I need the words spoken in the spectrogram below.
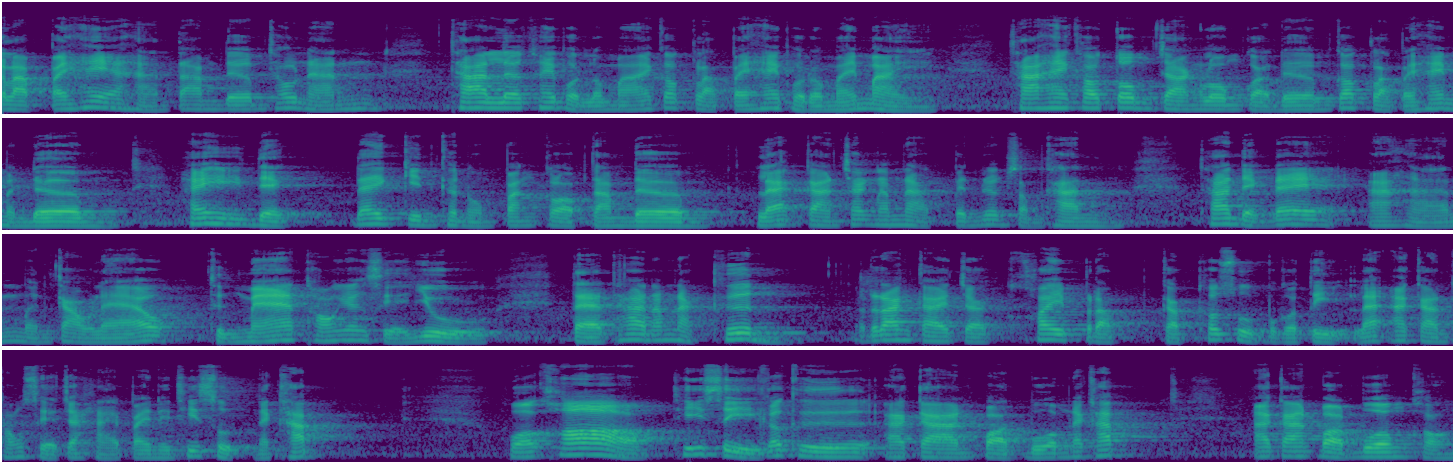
กลับไปให้อาหารตามเดิมเท่านั้น ถ้าเลิกให้ผลไม้ก็กลับไปให้ผลไม้ใหม่ ถ้าให้ข้าวต้มจางลงกว่าเดิม ก็กลับไปให้เหมือนเดิม ให้เด็กได้กินขนมปังกรอบตามเดิม และการชั่งน้ำหนักเป็นเรื่องสำคัญ ถ้าเด็กได้อาหารเหมือนเก่าแล้ว ถึงแม้ท้องยังเสียอยู่ แต่ถ้าน้ำหนักขึ้น ร่างกายจะค่อยปรับกลับเข้าสู่ปกติ และอาการท้องเสียจะหายไปในที่สุดนะครับ หัวข้อที่ 4 ก็คืออาการปอดบวมนะครับ อาการปอดบวมของ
